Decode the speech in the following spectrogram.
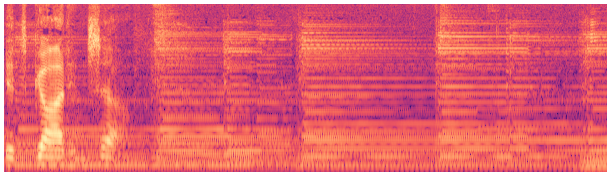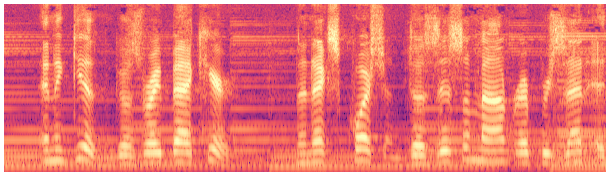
It's God Himself. And again, it goes right back here. The next question Does this amount represent a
